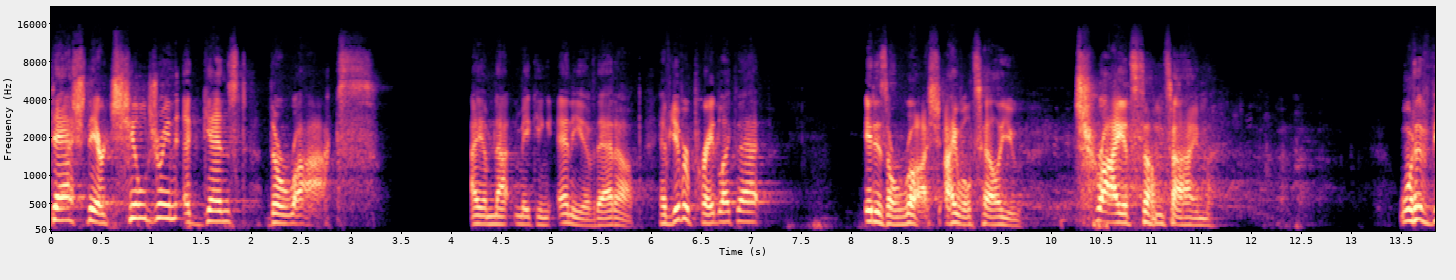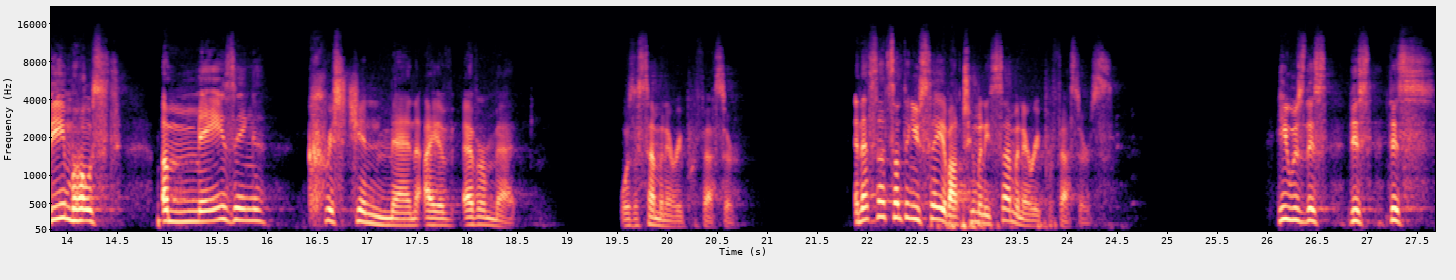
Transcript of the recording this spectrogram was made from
Dash their children against the rocks. I am not making any of that up. Have you ever prayed like that? It is a rush, I will tell you. Try it sometime. One of the most amazing Christian men I have ever met was a seminary professor. And that's not something you say about too many seminary professors. He was this, this, this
